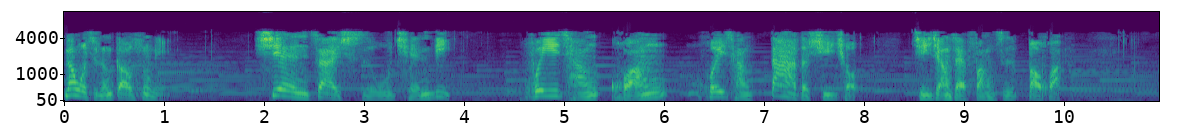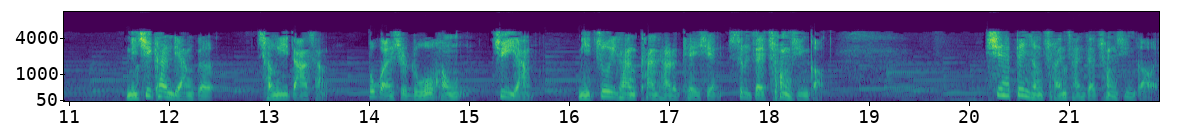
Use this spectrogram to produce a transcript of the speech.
那我只能告诉你，现在史无前例。非常狂、非常大的需求即将在纺织爆发。你去看两个成衣大厂，不管是卢鸿、巨阳，你注意看看它的 K 线是不是在创新高？现在变成船产在创新高，哎，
